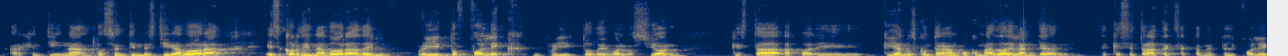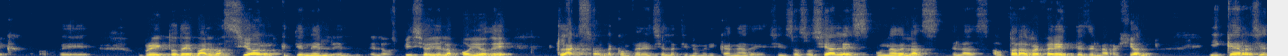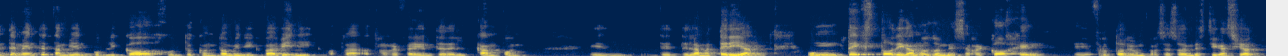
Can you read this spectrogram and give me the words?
argentina, docente investigadora, es coordinadora del proyecto FOLEC, un proyecto de evaluación que, está, que ya nos contará un poco más adelante de qué se trata exactamente el FOLEC, un proyecto de evaluación que tiene el auspicio y el apoyo de Claxo, la Conferencia Latinoamericana de Ciencias Sociales, una de las, de las autoras referentes de la región, y que recientemente también publicó junto con Dominique Bavini, otra, otra referente del campo de, la materia, un texto, digamos, donde se recogen, eh, fruto de un proceso de investigación,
